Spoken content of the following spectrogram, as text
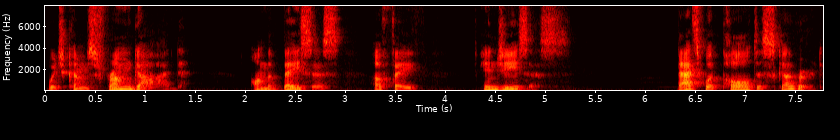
which comes from God on the basis of faith in Jesus. That's what Paul discovered.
